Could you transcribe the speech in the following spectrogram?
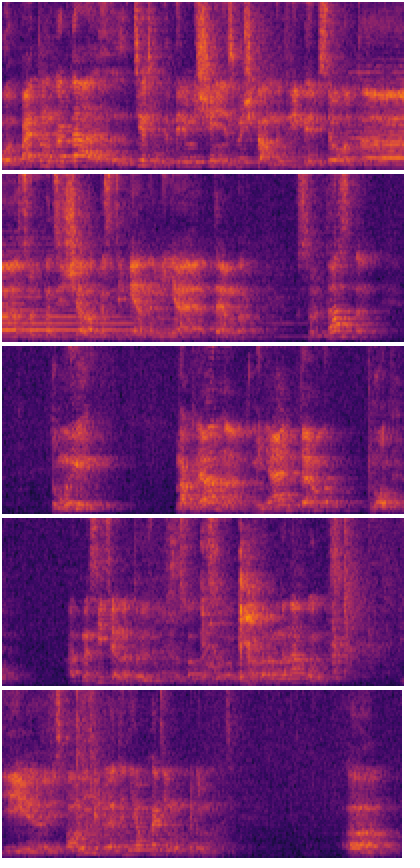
Вот, поэтому, когда э, техника перемещения смычка, мы двигаемся от э, сульпантичело, постепенно меняя тембр сультаста, то мы наглядно меняем тембр ноты относительно той звуковысотности, на которой мы находимся. И исполнителю это необходимо понимать. А,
